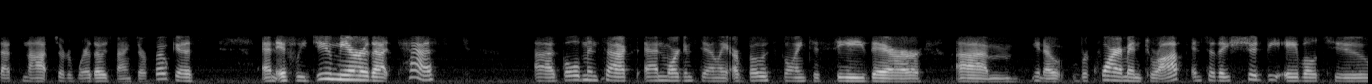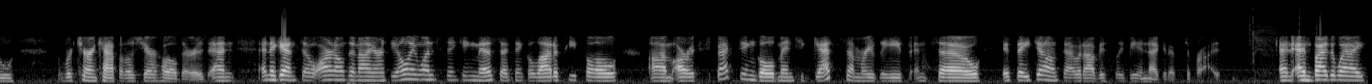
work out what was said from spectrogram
that's not sort of where those banks are focused and if we do mirror that test uh, Goldman Sachs and Morgan Stanley are both going to see their um, you know requirement drop, and so they should be able to return capital to shareholders. And and again, so Arnold and I aren't the only ones thinking this. I think a lot of people um, are expecting Goldman to get some relief, and so if they don't, that would obviously be a negative surprise. And and by the way,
